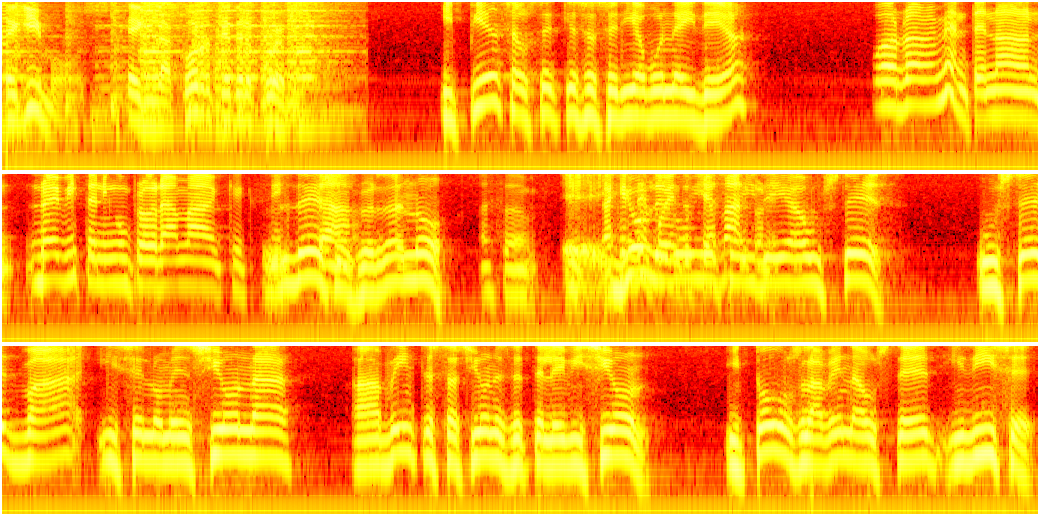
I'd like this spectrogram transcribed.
Seguimos en la Corte del Pueblo. ¿Y piensa usted que esa sería buena idea? Probablemente, no, no he visto ningún programa que exista. De esos, ¿verdad? No. Eso, Eh, yo le doy esa idea a usted. Usted va y se lo menciona a 20 estaciones de televisión y todos la ven a usted y dice,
